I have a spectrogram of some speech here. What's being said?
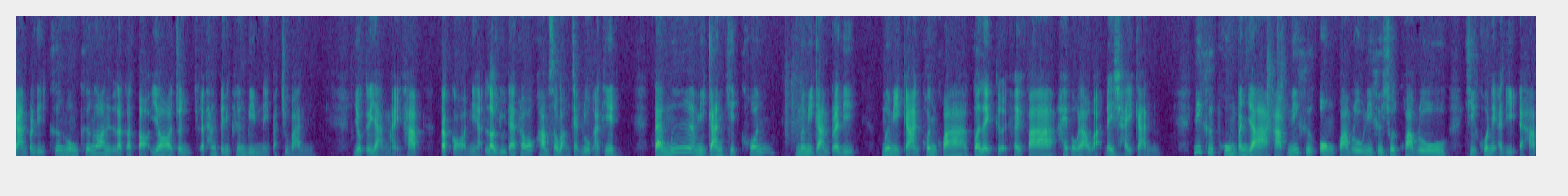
การประดิษฐ์เครื่องลงเครื่องล่อน แล้วก็ต่อยอดจนกระทั่งเป็นเครื่องบินในปัจจุบัน ยกตัวอย่างใหม่ครับแต่ก่อนเนี่ยเราอยู่ได้เพราะว่าความสว่างจากดวงอาทิตย์ แต่เมื่อมีการคิดค้น เมื่อมีการประดิษฐ์ เมื่อมีการค้นคว้าก็เลยเกิดไฟฟ้าให้พวกเราอะได้ใช้กัน นี่คือภูมิปัญญาครับ นี่คือองค์ความรู้ นี่คือชุดความรู้ที่คนในอดีตนะครับ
